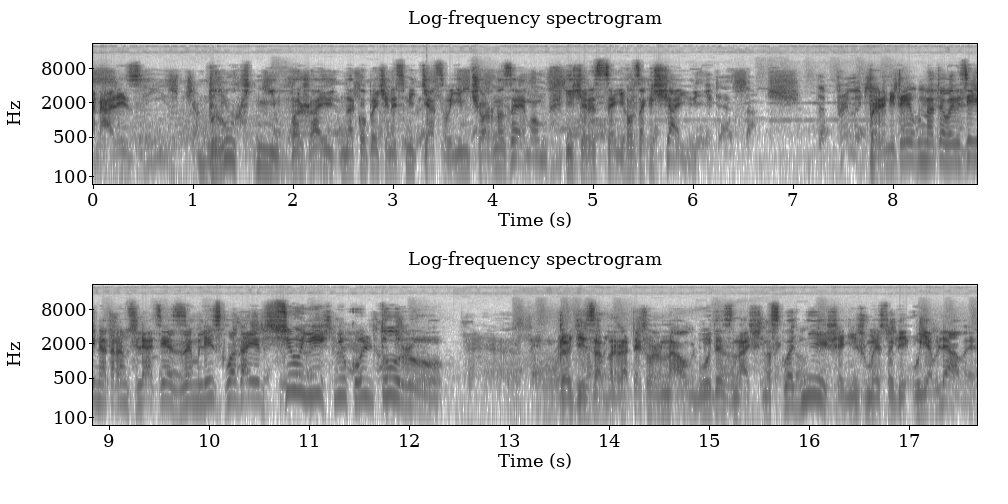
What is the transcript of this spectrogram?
Аналіз. Брухтні вважають накопичене сміття своїм чорноземом і через це його захищають. Примітивна телевізійна трансляція з землі складає всю їхню культуру. Тоді забрати журнал буде значно складніше, ніж ми собі уявляли.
